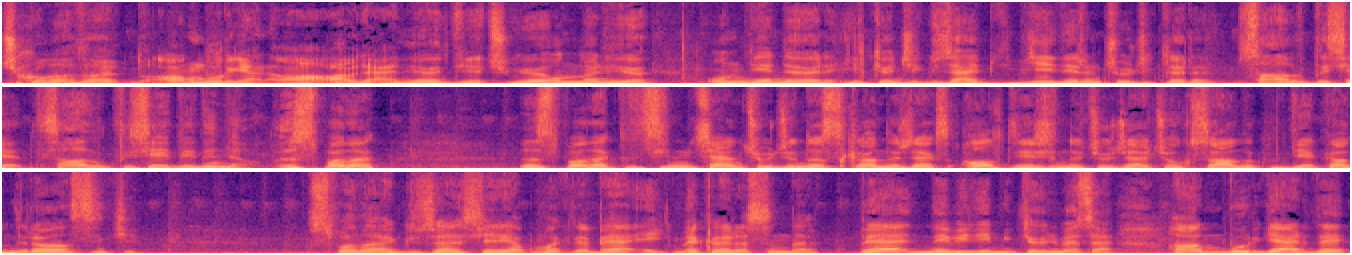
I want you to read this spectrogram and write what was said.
çikolata, hamburger aa diyor diye çıkıyor. Onları yiyor. Onun de öyle ilk önce güzel yedirin çocukları. Sağlıklı şey. Sağlıklı şey dediğin de ıspanak. Ispanaklı sen çocuğu nasıl kandıracaksın? 6 yaşında çocuğa çok sağlıklı diye kandıramazsın ki ıspanağa güzel şey yapmakla veya ekmek arasında veya ne bileyim ilk önce mesela hamburgerde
